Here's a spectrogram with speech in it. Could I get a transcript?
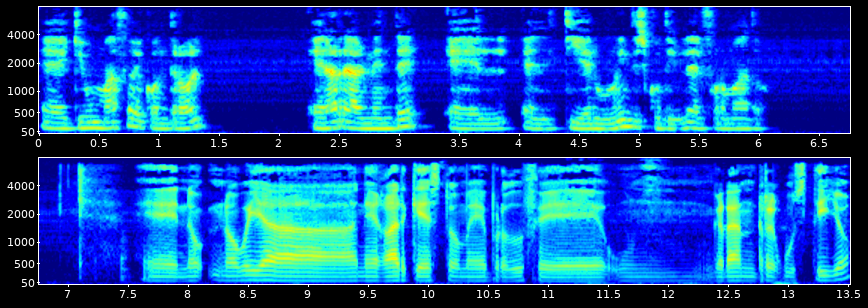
eh, que un mazo de control era realmente el, el tier 1 indiscutible del formato. Eh, no, no voy a negar que esto me produce un gran regustillo.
